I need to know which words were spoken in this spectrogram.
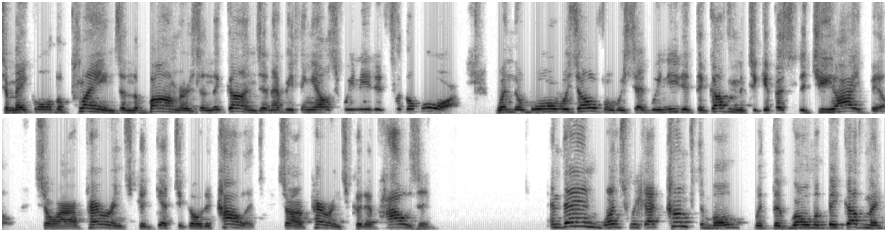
to make all the planes and the bombers and the guns and everything else we needed for the war. When the war was over, we said we needed the government to give us the GI Bill so our parents could get to go to college, so our parents could have housing. And then once we got comfortable with the role of big government,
